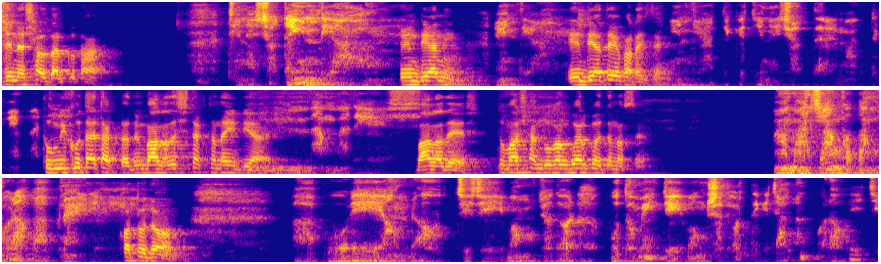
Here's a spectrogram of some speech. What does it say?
জেনে সর্দার। কোথায়? ইন্ডিয়া। ইন্ডিয়ানি ইন্ডিয়া। ইন্ডিয়া থেকে পাঠাইছে তুমি কোথায় থাকতা? তুমি বাংলাদেশে থাকতা না ইন্ডিয়া? বাংলাদেশ। বাংলাদেশ। তোমার সাঙ্গ বাঙ্গ আর কয়জন আছে? আমার সাঙ্গ বাঙ্গর অভাব নাই। কতজন? বাপরে আমরা হচ্ছে যে বংশধর প্রথমে যে বংশধর থেকে চালান করা হয়েছে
